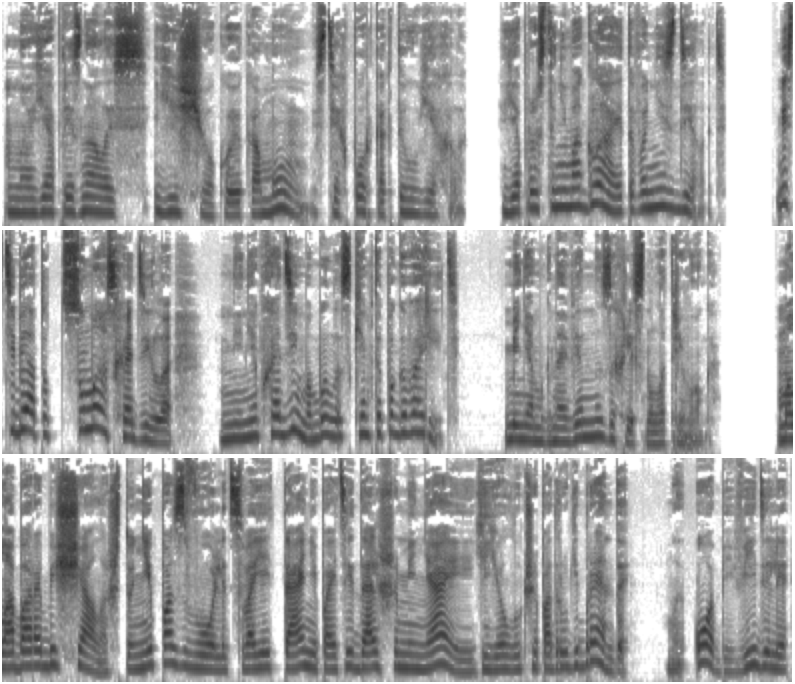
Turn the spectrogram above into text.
«Но я призналась еще кое-кому с тех пор, как ты уехала. Я просто не могла этого не сделать. Без тебя тут с ума сходила. Мне необходимо было с кем-то поговорить. Меня мгновенно захлестнула тревога. Малабар обещала, что не позволит своей тайне пойти дальше меня и ее лучшей подруги Бренды. Мы обе видели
